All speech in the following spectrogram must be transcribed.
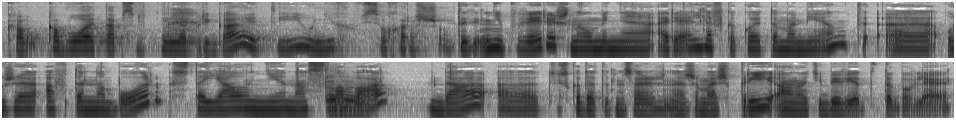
кого это абсолютно не напрягает, и у них все хорошо. Ты не поверишь, но у меня реально в какой-то момент э, уже автонабор стоял не на слова, угу да, а, то есть когда ты нажимаешь при, а оно тебе вет добавляет,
